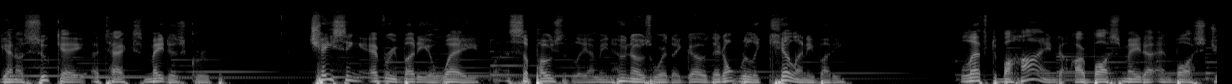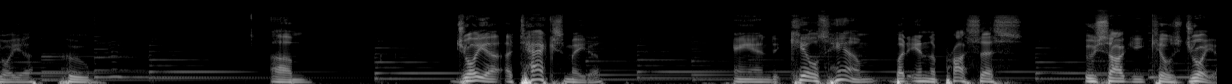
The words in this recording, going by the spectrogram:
Genosuke attacks Maeda's group, chasing everybody away, supposedly. I mean, who knows where they go? They don't really kill anybody left behind are Boss Maeda and Boss Joya, who um, Joya attacks Maeda and kills him, but in the process, Usagi kills Joya.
